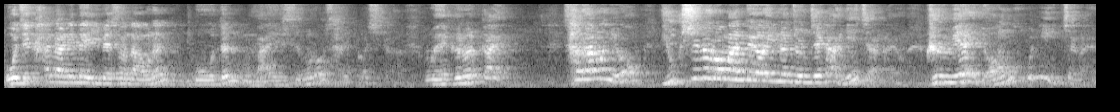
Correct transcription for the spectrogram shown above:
오직 하나님의 입에서 나오는 모든 말씀으로 살 것이라. 왜 그럴까요? 사람은요 육신으로만 되어 있는 존재가 아니잖아요. 그 위에 영혼이 있잖아요.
